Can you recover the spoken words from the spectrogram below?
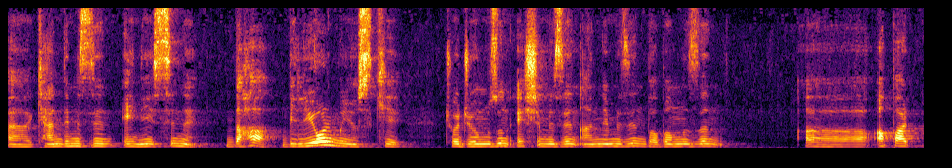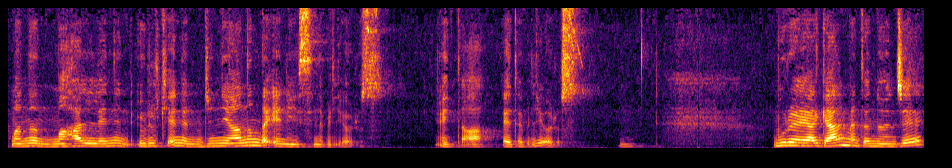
e, kendimizin en iyisini daha biliyor muyuz ki çocuğumuzun, eşimizin, annemizin, babamızın, e, apartmanın, mahallenin, ülkenin, dünyanın da en iyisini biliyoruz. İddia edebiliyoruz. Buraya gelmeden önce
